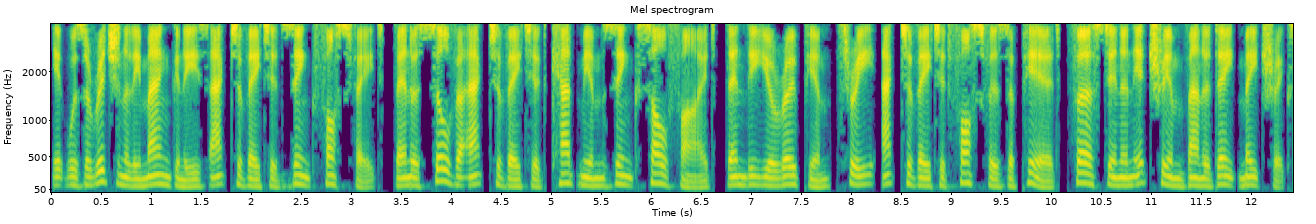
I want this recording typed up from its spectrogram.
it was originally manganese-activated zinc phosphate, then a silver-activated cadmium-zinc sulfide, then the europium activated phosphors appeared, first in an yttrium vanadate matrix,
